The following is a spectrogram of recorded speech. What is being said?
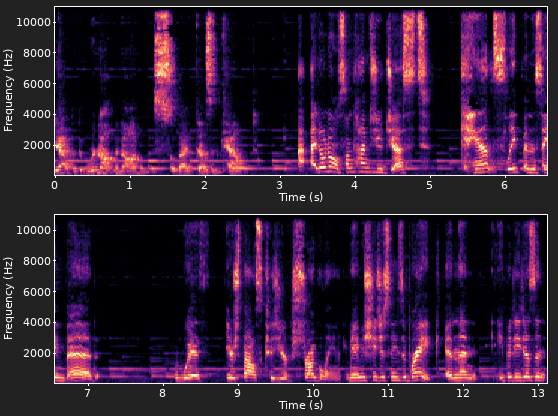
Yeah, but we're not monogamous, so that doesn't count. I, I don't know. Sometimes you just can't sleep in the same bed with your spouse because you're struggling. Maybe she just needs a break, and then, but he doesn't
